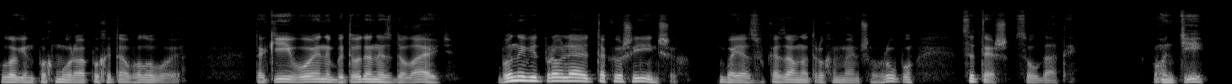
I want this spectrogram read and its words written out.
Логін похмуро похитав головою. Такі воїни Бетода не здолають. Вони відправляють також і інших. Бояз вказав на трохи меншу групу. Це теж солдати. Он ті.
